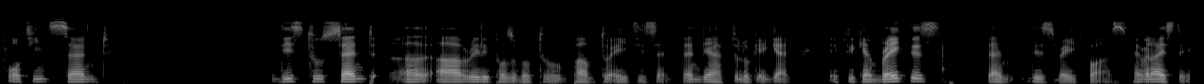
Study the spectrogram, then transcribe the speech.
14 cent. These two cent uh, are really possible to pump to 80 cent. Then we have to look again. If we can break this, then this wait for us. Have a nice day.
